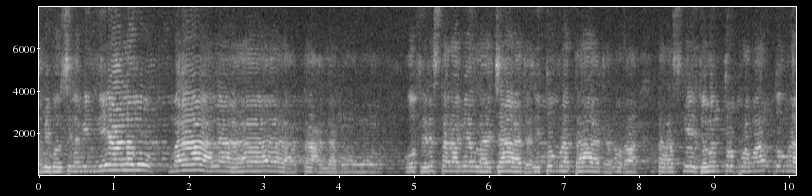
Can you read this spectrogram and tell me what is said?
আমি বলছিলাম, ইন্নী আলামু মা লা তা'লামুন ও ফেরেশতারা, আমি আল্লাহ যা জানি তোমরা তা জানো না। তার আজকে জ্বলন্ত প্রমাণ তোমরা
